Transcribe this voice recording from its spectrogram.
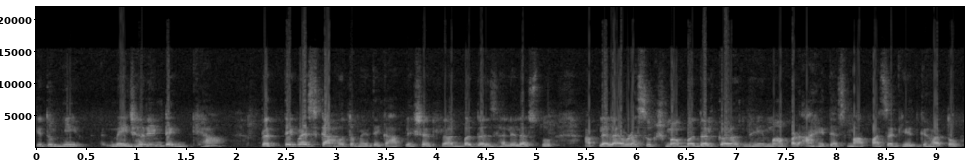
की तुम्ही मेजर इनटेक घ्या. प्रत्येक वेळेस काय होतं माहिती आहे का? आपल्या शरीरात बदल झालेला असतो. आपल्याला एवढा सूक्ष्म बदल कळत नाही. मग आपण आहे त्याच मापाचा घेत राहतो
